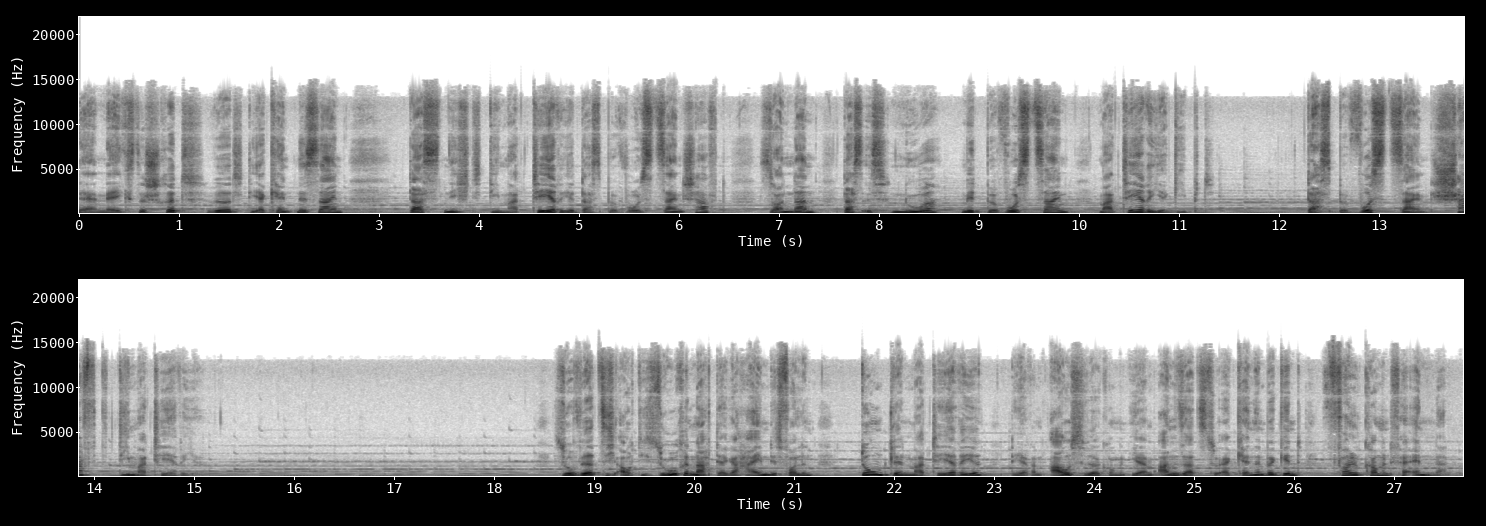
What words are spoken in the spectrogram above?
Der nächste Schritt wird die Erkenntnis sein, dass nicht die Materie das Bewusstsein schafft, sondern dass es nur mit Bewusstsein Materie gibt. Das Bewusstsein schafft die Materie. So wird sich auch die Suche nach der geheimnisvollen dunklen Materie, deren Auswirkungen ihr im Ansatz zu erkennen beginnt, vollkommen verändern.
